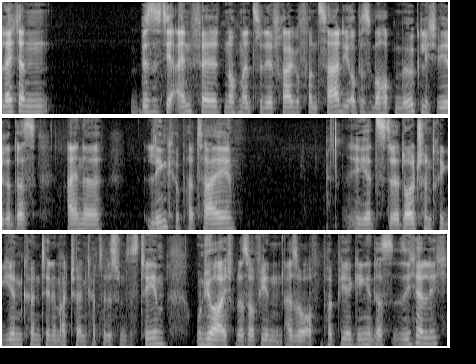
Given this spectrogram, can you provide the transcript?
vielleicht dann, bis es dir einfällt, nochmal zu der Frage von Zadi, ob es überhaupt möglich wäre, dass eine linke Partei jetzt äh, Deutschland regieren könnte in dem aktuellen kapitalistischen System. Und ja, ich glaube, das auf jeden, also auf dem Papier ginge das sicherlich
